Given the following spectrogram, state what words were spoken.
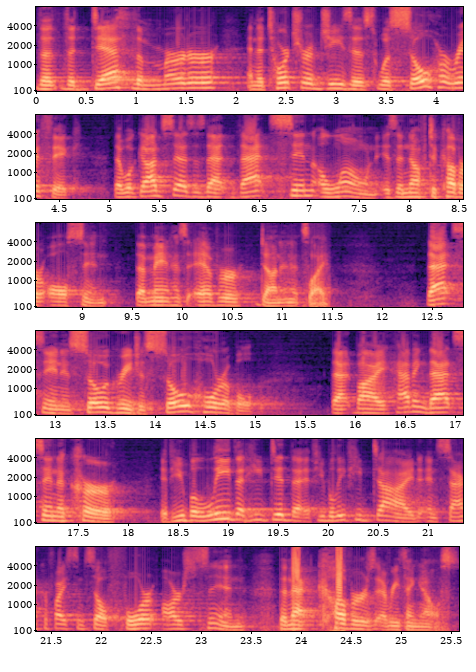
the, the death, the murder, and the torture of Jesus was so horrific that what God says is that that sin alone is enough to cover all sin that man has ever done in its life. That sin is so egregious, so horrible, that by having that sin occur, if you believe that he did that, if you believe he died and sacrificed himself for our sin, then that covers everything else.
